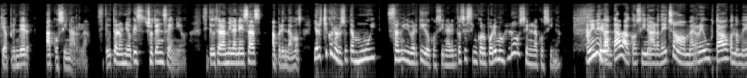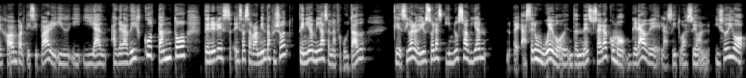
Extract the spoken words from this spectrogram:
que aprender a cocinarla. Si te gustan los ñoques, yo te enseño. Si te gustan las milanesas, aprendamos. Y a los chicos les resulta muy sano y divertido cocinar, entonces incorporémoslos en la cocina. A mí me encantaba cocinar, de hecho me re gustaba cuando me dejaban participar y, agradezco tanto tener esas herramientas, pero yo tenía amigas en la facultad que se iban a vivir solas y no sabían eh, hacer un huevo, ¿entendés? O sea, era como grave la situación. Y yo digo,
